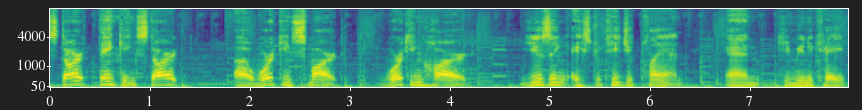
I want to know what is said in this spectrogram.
Start thinking, start uh, working smart, working hard, using a strategic plan, and communicate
